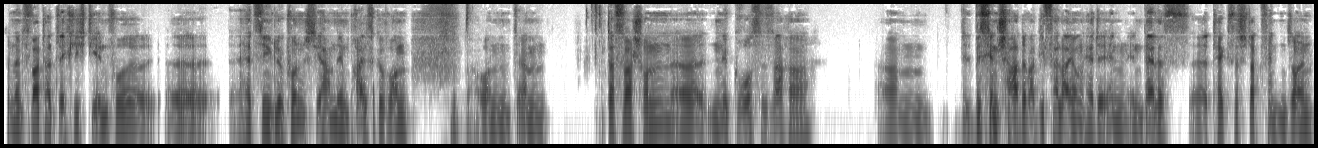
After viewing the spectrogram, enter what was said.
sondern es war tatsächlich die Info, äh, herzlichen Glückwunsch, Sie haben den Preis gewonnen. Und ähm, das war schon äh, eine große Sache. Ähm, bisschen schade war, die Verleihung hätte in, in Dallas, äh, Texas stattfinden sollen,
